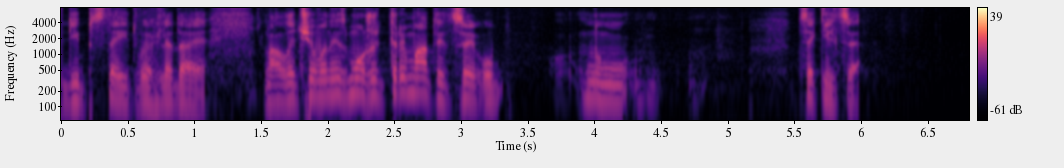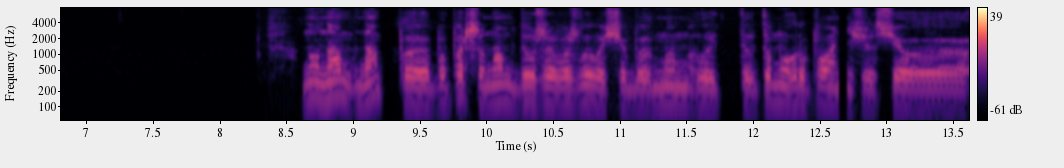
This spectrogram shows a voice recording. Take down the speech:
Deep виглядає. Але чи вони зможуть тримати це, ну, це кільце? Ну нам нам е, по-перше, нам дуже важливо, щоб ми могли тому групуванню, що, що е,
